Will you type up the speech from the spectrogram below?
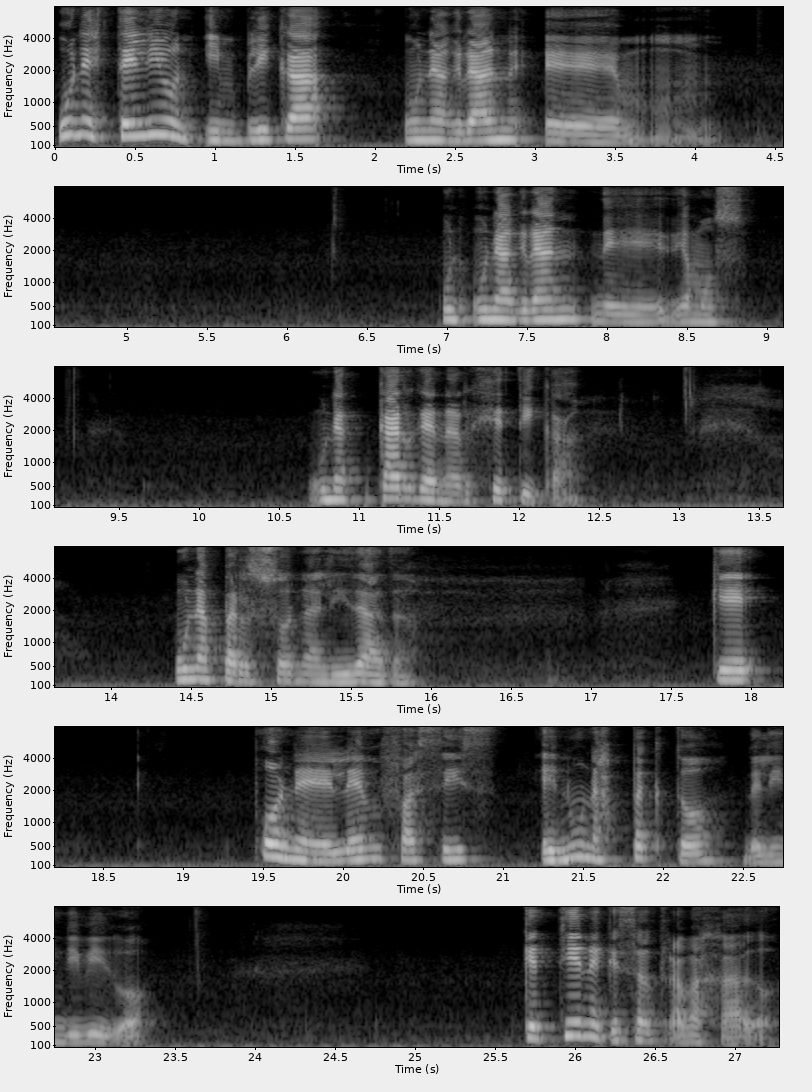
un stellium implica una gran, em, una gran, eh, digamos, una carga energética, una personalidad que pone el énfasis en un aspecto del individuo que tiene que ser trabajado.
